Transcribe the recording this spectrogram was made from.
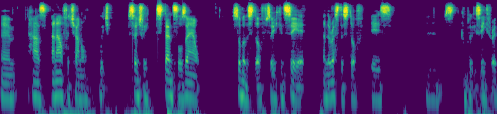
um, has an alpha channel, which essentially stencils out some of the stuff so you can see it, and the rest of the stuff is um, completely see-through.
